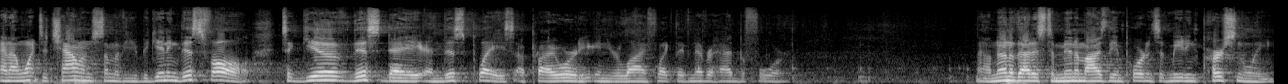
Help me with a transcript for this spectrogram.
And I want to challenge some of you, beginning this fall, to give this day and this place a priority in your life like they've never had before. Now, none of that is to minimize the importance of meeting personally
